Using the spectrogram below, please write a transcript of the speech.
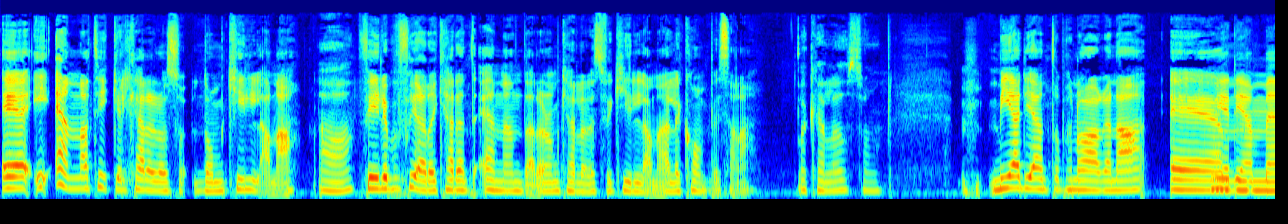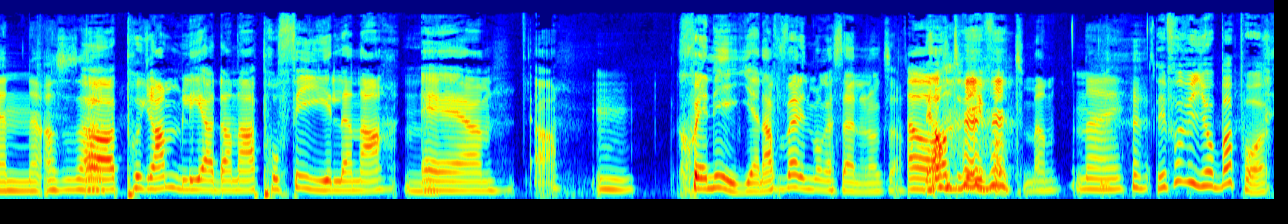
Eh, I en artikel kallades de killarna. Ja. Filip och Fredrik hade inte en enda där de kallades för killarna eller kompisarna. Vad kallas de? Medieentreprenörerna, eh, Mediamän, alltså ja, programledarna, profilerna, eh, ja, mm. Genierna på väldigt många ställen också. Ja. Det har inte vi fått men Nej. Det får vi jobba på. Jag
